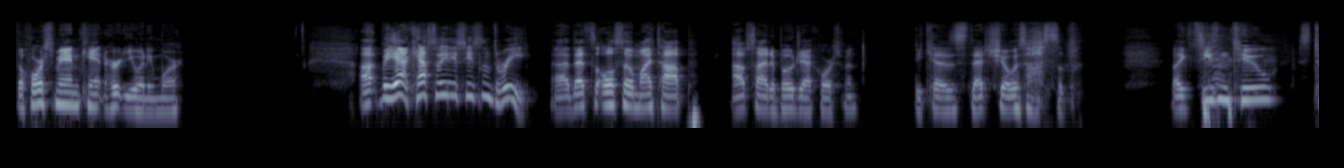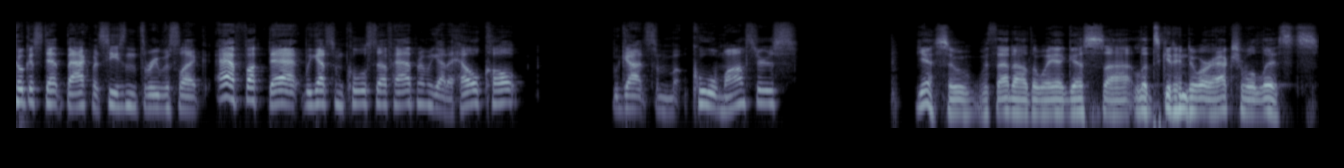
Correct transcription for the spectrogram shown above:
The Horseman can't hurt you anymore. Uh, but yeah, Castlevania season three. Uh, that's also my top outside of BoJack Horseman because that show is awesome. like season two took a step back, but season three was like, ah, fuck that. We got some cool stuff happening. We got a hell cult. We got some cool monsters. yeah, so with that out of the way, I guess uh let's get into our actual lists.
